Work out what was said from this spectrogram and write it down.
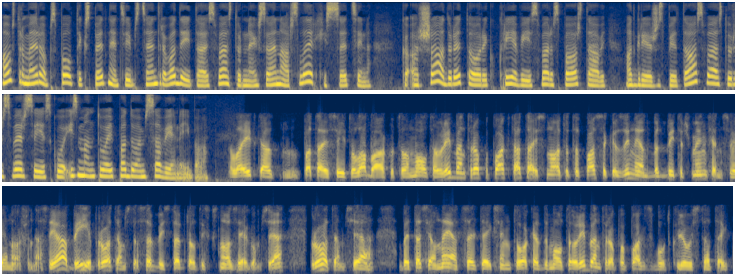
Austrum Eiropas politikas pētniecības centra vadītājs vēsturnieks Ainārs Lērhis secina, ka ar šādu retoriku Krievijas varas pārstāvi atgriežas pie tās vēstures versijas, ko izmantoja Padomju Savienībā. Lai it kā pataisītu labāku to Molotov-Ribbentropa paktu attaisnotu, tad pasaka, ziniet, bet bija taču Minhenes vienošanās. Jā, bija, protams, tas arī bija starptautisks noziegums, jā, protams, jā, bet tas jau neatceļ, teiksim, to, ka Molotov-Ribbentropa pakts būtu kļuvis, tā teikt,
